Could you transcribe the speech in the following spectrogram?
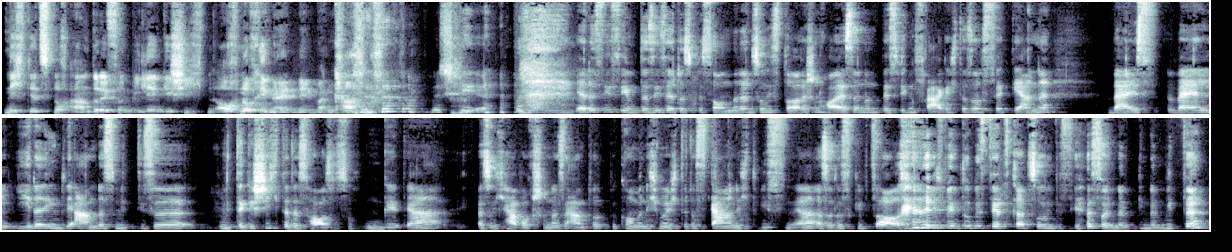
nicht jetzt noch andere Familiengeschichten auch noch hineinnehmen kann. Verstehe. Ja, das ist eben, das ist ja das Besondere an so historischen Häusern und deswegen frage ich das auch sehr gerne, weil jeder irgendwie anders mit dieser, mit der Geschichte des Hauses auch umgeht. Ja? Also ich habe auch schon als Antwort bekommen, ich möchte das gar nicht wissen. Ja? Also das gibt es auch. Ich finde, du bist jetzt gerade so ein bisschen so in der, in der Mitte.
